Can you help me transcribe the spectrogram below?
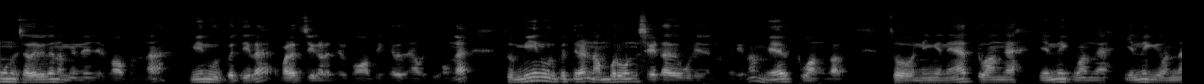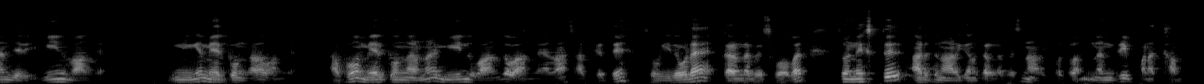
மூணு சதவீதம் நம்ம என்ன செஞ்சிருக்கோம் அப்படின்னா மீன் உற்பத்தியில் வளர்ச்சி அடைஞ்சிருக்கோம் அப்படிங்கிறத ஞாபகம் வச்சுக்கோங்க. ஸோ மீன் உற்பத்தியில் நம்பர் ஒன் ஸ்டேட் ஆகக்கூடியது என்னன்னு கேட்டிங்கன்னா மேற்கு வங்காளம். ஸோ நீங்கள் நேற்று வாங்க என்னைக்கு வாங்க என்னைக்கு வந்தாலும் சரி மீன் வாங்க. நீங்கள் மேற்கு வங்காளம் வாங்க. அப்போ மேற்கு வங்கம்னா மீன் வாங்க வாங்க அதான் ஷார்ட்கட்டு ஸோ இதோட current affairs over so next அடுத்த நாளைக்கான கரண்ட் அஃபேர்ஸ் நாளைக்கு பார்க்கலாம். நன்றி வணக்கம்.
